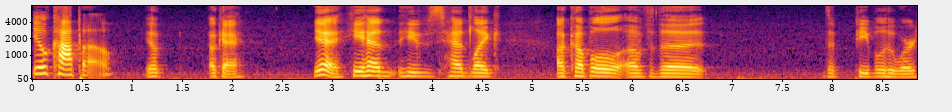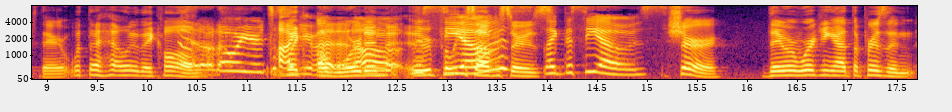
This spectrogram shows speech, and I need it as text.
Il Capo. El, okay. Yeah, he had he's had like a couple of the the people who worked there. What the hell are they called? I don't know what you're like talking a about. at warden- they The were police COs? officers. Like the COs. Sure. They were working at the prison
